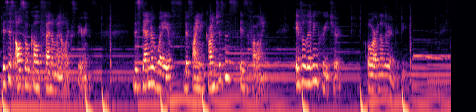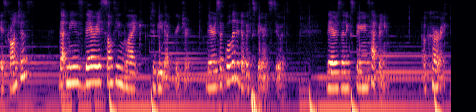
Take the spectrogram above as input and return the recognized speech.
This is also called phenomenal experience. The standard way of defining consciousness is the following. If a living creature, or another entity, is conscious, that means there is something like to be that creature. There is a qualitative experience to it. There is an experience happening, occurring.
